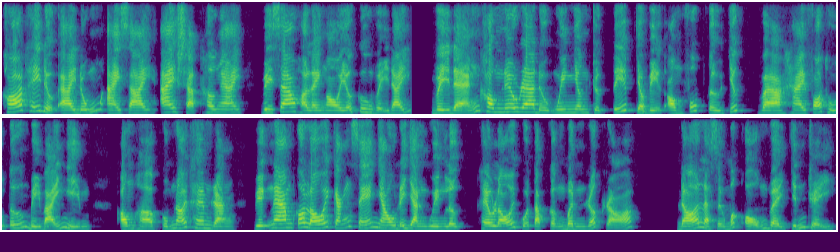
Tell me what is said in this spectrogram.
khó thấy được ai đúng, ai sai, ai sạch hơn ai, vì sao họ lại ngồi ở cương vị đấy? Vì đảng không nêu ra được nguyên nhân trực tiếp cho việc ông Phúc từ chức và hai phó thủ tướng bị bãi nhiệm. Ông Hợp cũng nói thêm rằng Việt Nam có lối cắn xé nhau để giành quyền lực theo lối của Tập Cận Bình rất rõ. Đó là sự bất ổn về chính trị.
